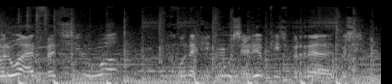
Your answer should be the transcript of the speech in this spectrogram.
دابا الواعر في هذا الشيء هو خونا كيدوش عليه وكيتبرد باش يجبد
